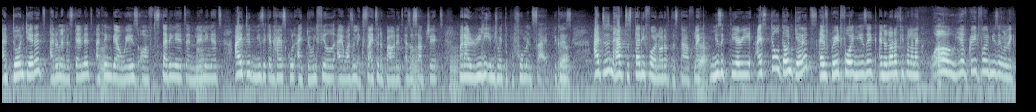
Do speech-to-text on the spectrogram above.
I don't get it. I don't understand it. I think there are ways of studying it and learning it. I did music in high school. I don't feel I wasn't excited about it as a subject, but I really enjoyed the performance side because. I didn't have to study for a lot of the stuff. Like Yeah. music theory, I still don't get it. I have grade four in music, and a lot of people are like, whoa, you have grade four in music. And I'm like,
